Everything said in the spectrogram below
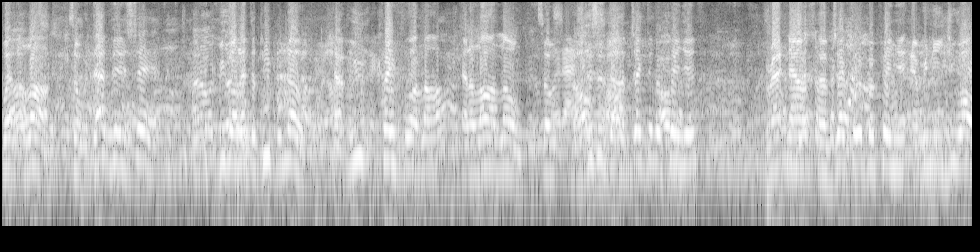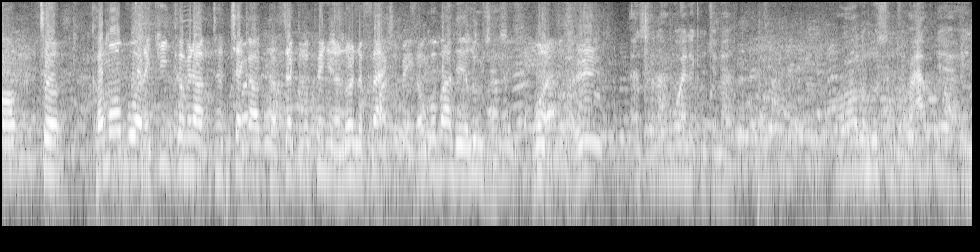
but oh. Allah. So with that being said, we're gonna let the people know that we pray for Allah and Allah alone. So this is the objective opinion. Right now, the objective opinion, and we need you all to come on board and keep coming out to check out the objective opinion and learn the facts. Don't go by the illusions. One. Assalamu alaikum, Jamal. For all the Muslims who are out there in,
